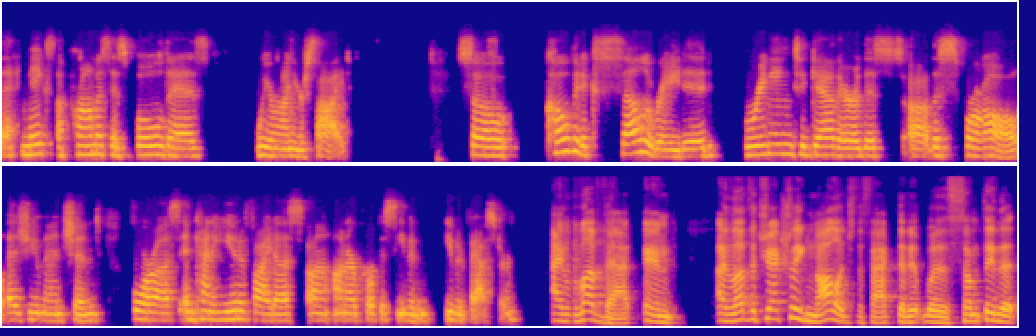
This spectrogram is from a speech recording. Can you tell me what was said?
that makes a promise as bold as we are on your side. So COVID accelerated bringing together this uh, the sprawl, as you mentioned, for us and kind of unified us on, on our purpose even even faster. I love that, and I love that you actually acknowledge the fact that it was something that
